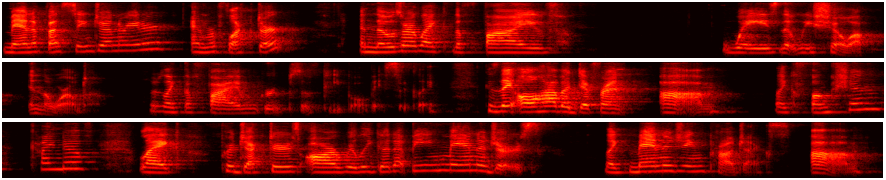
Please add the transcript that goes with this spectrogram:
manifesting generator, and reflector. And those are like the five ways that we show up in the world. There's like the five groups of people basically, because they all have a different um, like function, kind of. Like projectors are really good at being managers, like managing projects. Um,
